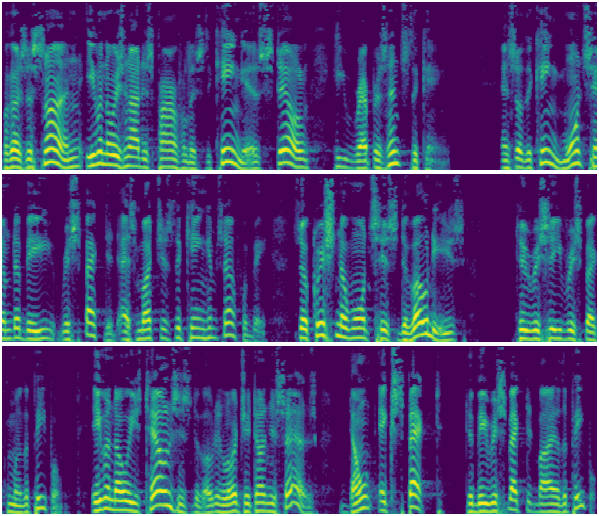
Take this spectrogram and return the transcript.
Because the son, even though he's not as powerful as the king is, still he represents the king. And so the king wants him to be respected as much as the king himself would be. So Krishna wants his devotees to receive respect from other people. Even though he tells his devotees, Lord Chaitanya says, don't expect to be respected by other people.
